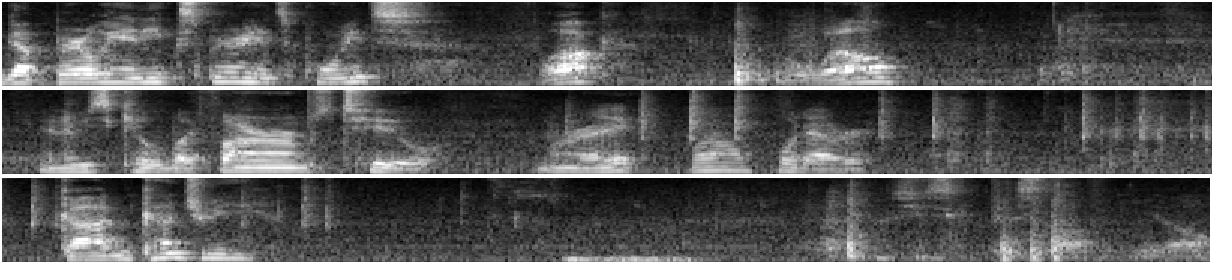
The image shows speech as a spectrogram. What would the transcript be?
Got barely any experience points. Fuck. Oh well. And he was killed by firearms too. Alright, well, whatever. God and country. She's pissed off at me though.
